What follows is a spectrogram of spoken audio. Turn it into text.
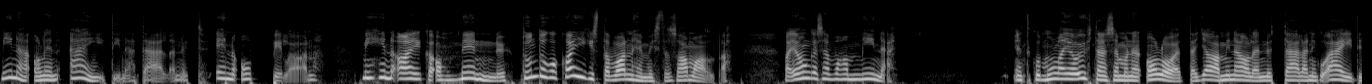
minä olen äitinä täällä nyt, en oppilaana. Mihin aika on mennyt? Tuntuuko kaikista vanhemmista samalta? Vai onko se vaan minä? Että kun mulla ei ole yhtään semmoinen olo, että jaa, minä olen nyt täällä niin kuin äiti.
